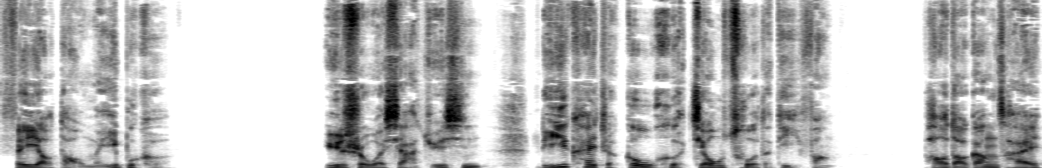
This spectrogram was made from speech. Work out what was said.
非要倒霉不可。于是我下决心离开这沟壑交错的地方，跑到刚才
